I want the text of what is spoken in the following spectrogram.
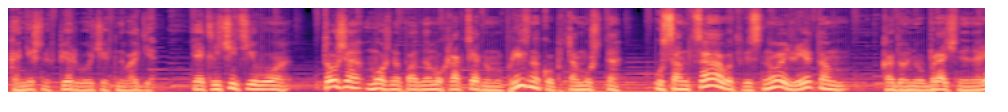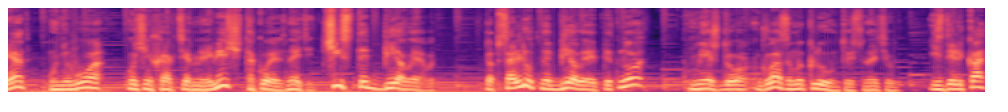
конечно, в первую очередь на воде. И отличить его тоже можно по одному характерному признаку, потому что у самца вот весной, летом, когда у него брачный наряд, у него очень характерная вещь, такое, знаете, чисто белое, вот абсолютно белое пятно между глазом и клювом. То есть, знаете, вот издалека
